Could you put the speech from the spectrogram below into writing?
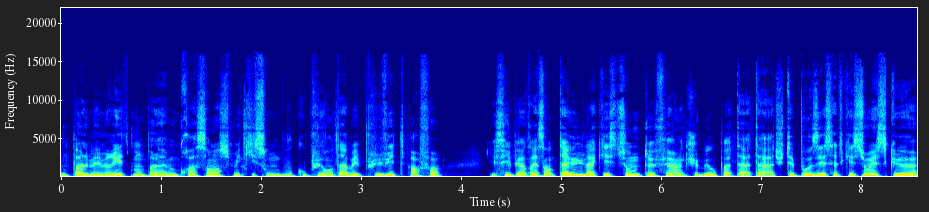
ont pas le même rythme, ont pas la même croissance, mais qui sont beaucoup plus rentables et plus vite parfois. Et c'est hyper intéressant. T'as eu la question de te faire incuber ou pas? T'as- t'as- Tu t'es posé cette question Est-ce que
